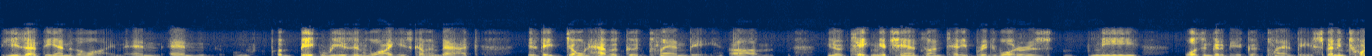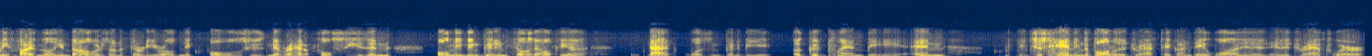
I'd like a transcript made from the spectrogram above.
he's at the end of the line, and and a big reason why he's coming back is they don't have a good plan B. Um, you know, taking a chance on Teddy Bridgewater's knee wasn't going to be a good plan B. Spending $25 million on a 30 year old Nick Foles who's never had a full season, only been good in Philadelphia, that wasn't going to be a good plan B. And just handing the ball to the draft pick on day one in a, in a draft where,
